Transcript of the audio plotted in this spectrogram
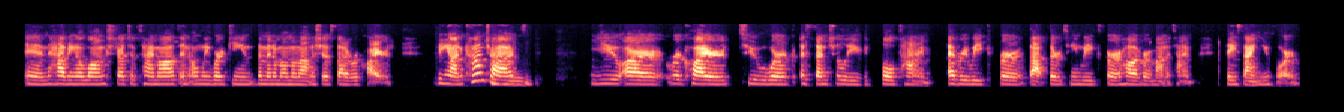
and having a long stretch of time off and only working the minimum amount of shifts that are required. Being on contract, mm-hmm. You are required to work essentially full time every week for that 13 weeks or however amount of time they sign you for.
